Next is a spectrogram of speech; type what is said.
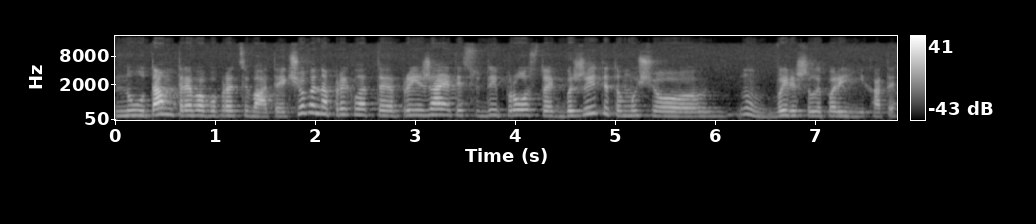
Ну там треба попрацювати. Якщо ви, наприклад, е, приїжджаєте сюди просто якби жити, тому що ну, вирішили переїхати.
